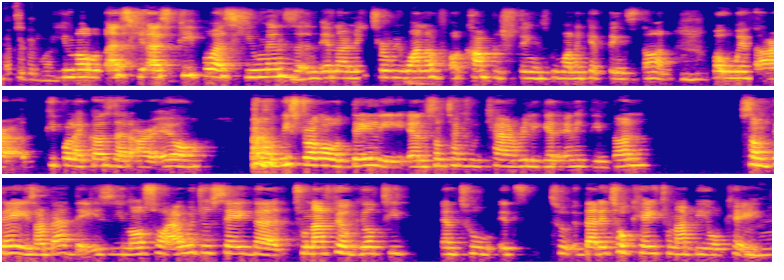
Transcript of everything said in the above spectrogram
that's a good one. You know, as as people, as humans, and in our nature, we want to accomplish things. We want to get things done. Mm-hmm. But with our people like us that are ill, we struggle daily, and sometimes we can't really get anything done. Some days are bad days, you know. So I would just say that to not feel guilty and to it's to that it's okay to not be okay. Mm-hmm.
